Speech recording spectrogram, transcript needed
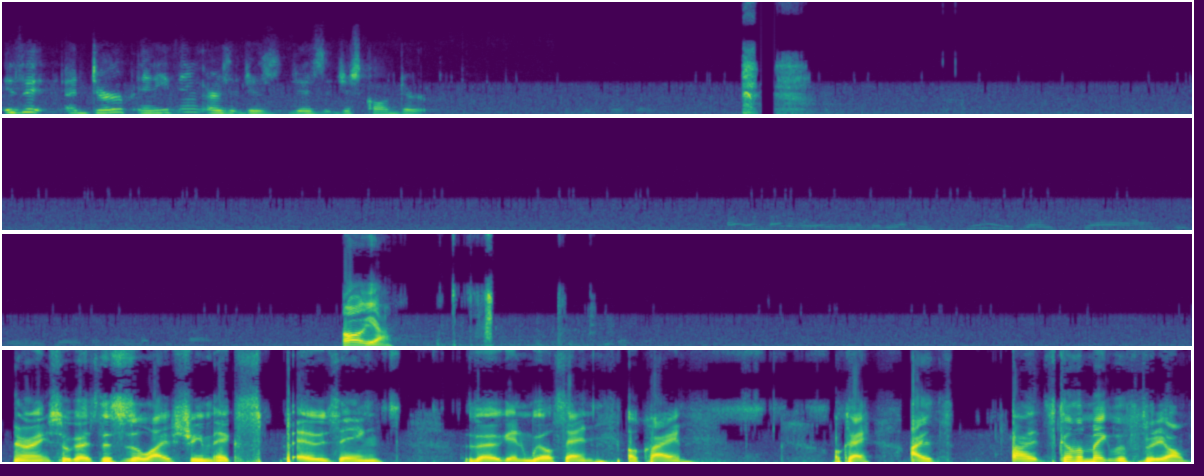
Is it a derp anything, or is it just is it just called derp? Oh yeah. Alright, so guys, this is a live stream exposing Logan Wilson, okay? Okay, I, I it's gonna make this video.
